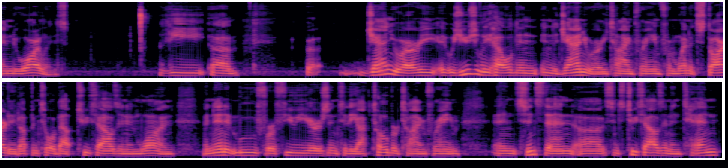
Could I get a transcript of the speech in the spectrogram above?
and New Orleans. The um, January, it was usually held in, in the January timeframe from when it started up until about 2001, and then it moved for a few years into the October timeframe. And since then, uh, since 2010,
